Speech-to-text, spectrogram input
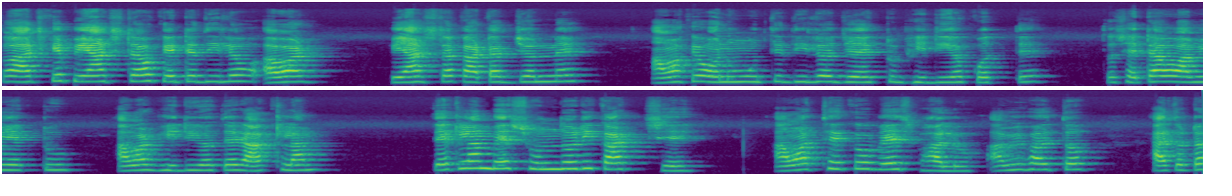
তো আজকে পেঁয়াজটাও কেটে দিল। আবার পেঁয়াজটা কাটার জন্যে আমাকে অনুমতি দিল যে একটু ভিডিও করতে। তো সেটাও আমি একটু আমার ভিডিওতে রাখলাম। দেখলাম বেশ সুন্দরই কাটছে। আমার থেকেও বেশ ভালো। আমি হয়তো এতটা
